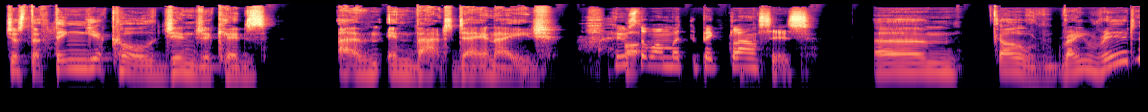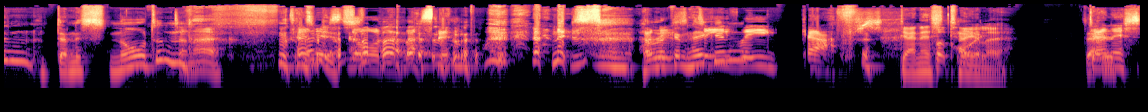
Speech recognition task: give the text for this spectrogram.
just the thing you call ginger kids um, in that day and age. Who's What? the one with the big glasses? Um, oh, Ray Reardon, Denis Norden. don't know. Denis Norden. That's him. Dennis, Hurricane Dennis Higgin? TV gaffs. dennis But boy, taylor Dennis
